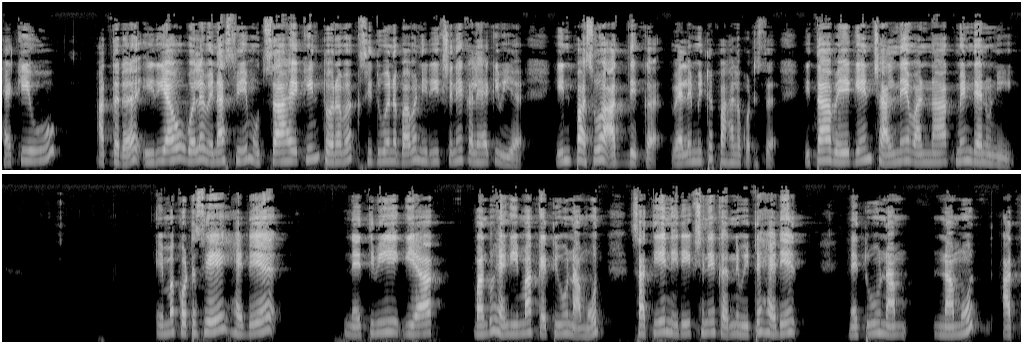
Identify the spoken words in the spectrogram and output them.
හැකි වූ අතර ඉරියව් වල වෙනස් වීම උත්සාහයකින් තොරව සිදුවන බව නිරීක්ෂණය කළ හැකි විය. ඉන්පසුව අත් දෙක වැලමිට පහළ කොටස. ඊතා වේගෙන් චලනය වන්නාක් මෙන් දැනුනි. එම කොටසේ හැඩය නැති වී ගියා බඳු හැඟීමක් ඇති වූ නමුත් සතියේ නිරීක්ෂණය කරන විට හැඩය නැතු නමුත් අත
